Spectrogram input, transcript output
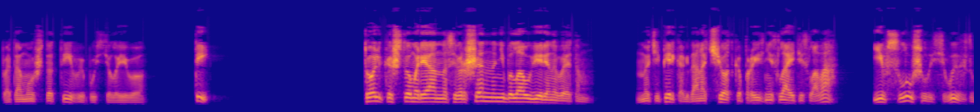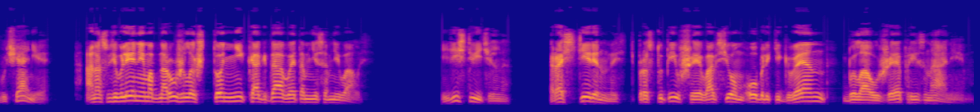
Потому что ты выпустила его. Ты. Только что Марианна совершенно не была уверена в этом. Но теперь, когда она четко произнесла эти слова и вслушалась в их звучание, она с удивлением обнаружила, что никогда в этом не сомневалась. И действительно, растерянность, проступившая во всем облике Гвен, была уже признанием.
